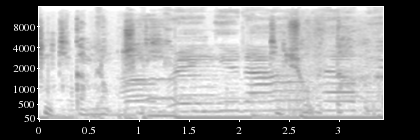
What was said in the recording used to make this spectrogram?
chinky gum long chili. Kinchova tabla.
